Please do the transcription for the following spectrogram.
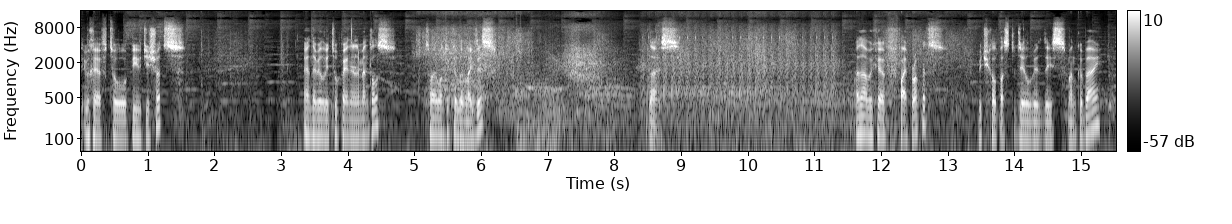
We have two BFG shots. And there will be two pain elementals. So I want to kill them like this. Nice. And now we have five rockets, which help us to deal with this Mancubi.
